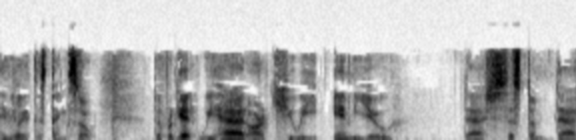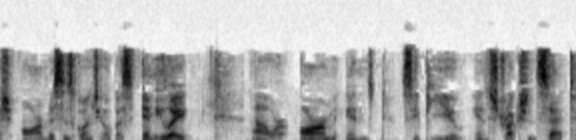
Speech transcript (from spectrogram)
emulate this thing. So don't forget, we had our QEMU system ARM. This is going to help us emulate our ARM and CPU instruction set.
